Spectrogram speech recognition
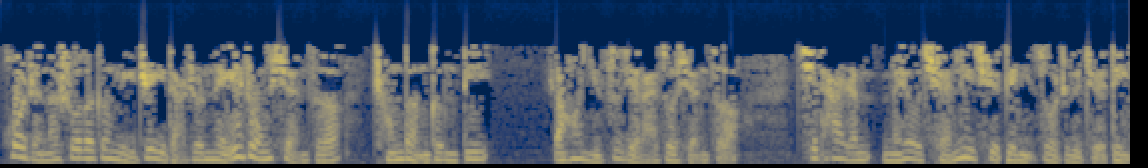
或者呢，说的更理智一点，就是哪一种选择成本更低，然后你自己来做选择，其他人没有权利去给你做这个决定。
